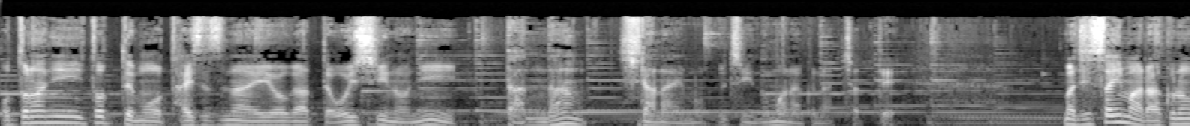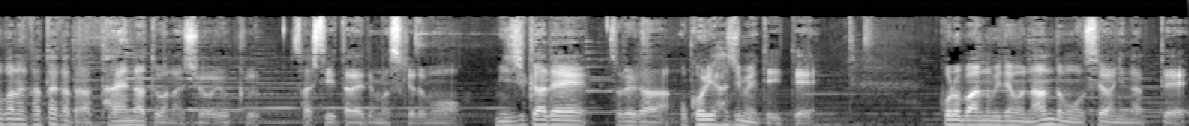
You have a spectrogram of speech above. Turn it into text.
大人にとっても大切な栄養があって美味しいのにだんだん知らないもうちに飲まなくなっちゃってまあ、実際今酪農家の方々が大変だという話をよくさせていただいてますけども身近でそれが起こり始めていてこの番組でも何度もお世話になって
